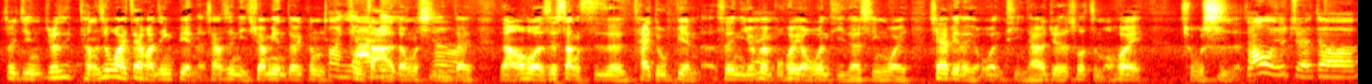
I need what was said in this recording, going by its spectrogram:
最近就是可能是外在环境变了，像是你需要面对更复杂的东西，嗯。对，然后或者是上司的态度变了，所以你原本不会有问题的行为，现在变得有问题，你才会觉得说怎么会出事了。然后我就觉得，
